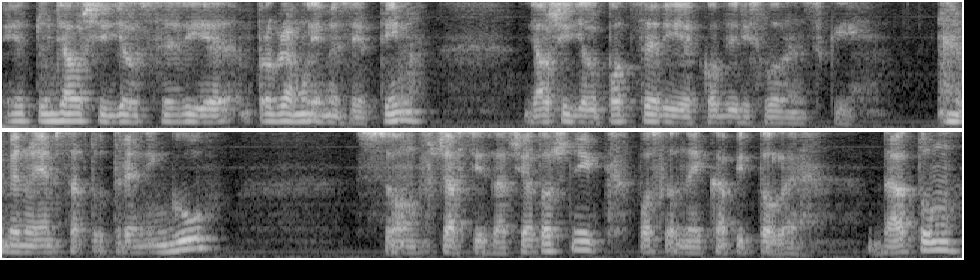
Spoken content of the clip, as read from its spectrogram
Je tu ďalší diel série Programujeme s tým. Ďalší diel podsérie Kodíry slovenský. Venujem sa tu tréningu. Som v časti začiatočník, v poslednej kapitole dátum.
